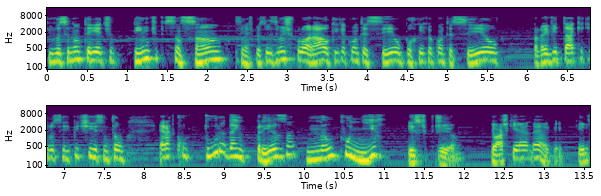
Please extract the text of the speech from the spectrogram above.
que você não teria tipo, nenhum tipo de sanção. Assim, as pessoas iam explorar o que, que aconteceu, por que, que aconteceu, para evitar que aquilo se repetisse. Então, era a cultura da empresa não punir esse tipo de erro. Eu acho que é, né, que ele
